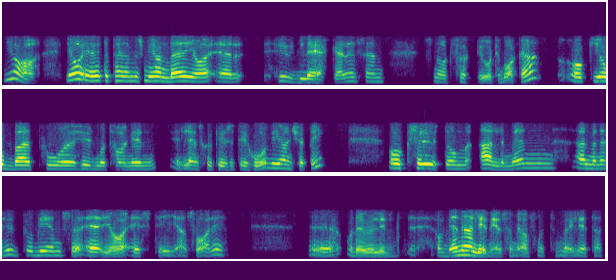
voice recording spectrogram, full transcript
Ja, ja jag heter Per-Anders Mjörnberg. Jag är hudläkare sedan snart 40 år tillbaka och jobbar på hudmottagningen Länssjukhuset i Hov i Jönköping. Och förutom allmän, allmänna hudproblem så är jag STI-ansvarig. Eh, och det är väl av den anledningen som jag har fått möjlighet att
